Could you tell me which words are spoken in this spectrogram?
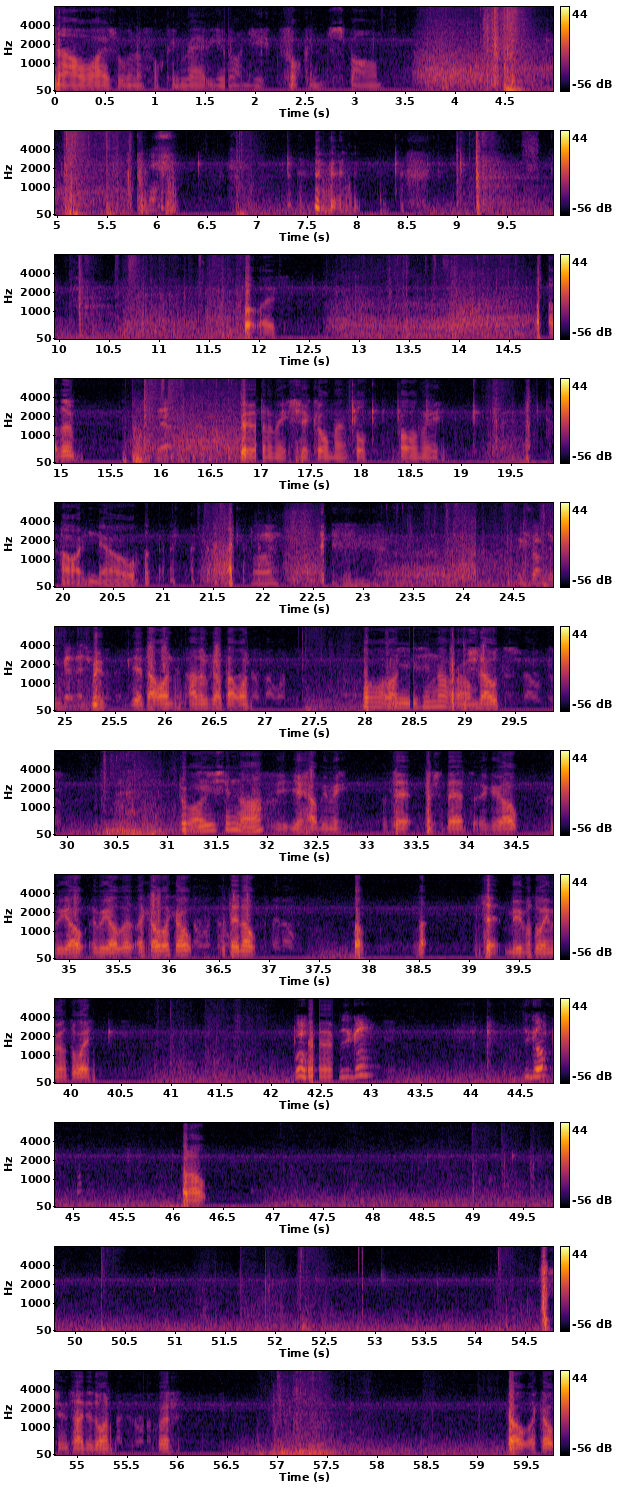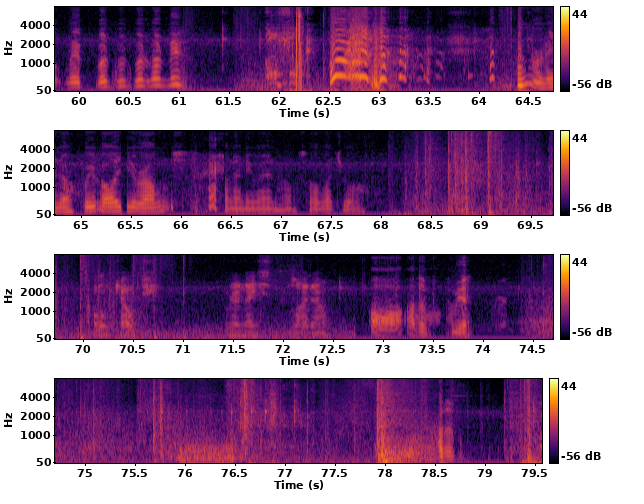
No, otherwise we're gonna fucking rape you on you fucking spawn. Spotlight. Adam. Yeah. We're gonna make shit go mental. Follow me. Oh no. Why? Which one? Did we get this one? Move. Yeah, that one. Adam got that one. What, Go I'm on. using that Push wrong. it out. It I'm was. using that. You, you're helping me. That's it. Push it there. Here we go. Here we go. Here we go. Let, let go. Let go. That's it. No. Stop. Let, that's it. Move out the way. Move out the way. Oh, Uh, is it gone? Is it gone? Oh no. Push it inside the other one. Quick. Go, let go, move, run, run, run, run, move. Oh fuck! I'm running off with all your ramps. on anywhere now, so I've had you off. I'm on the couch. Having a nice lie down. Oh, Adam, come here. Adam,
